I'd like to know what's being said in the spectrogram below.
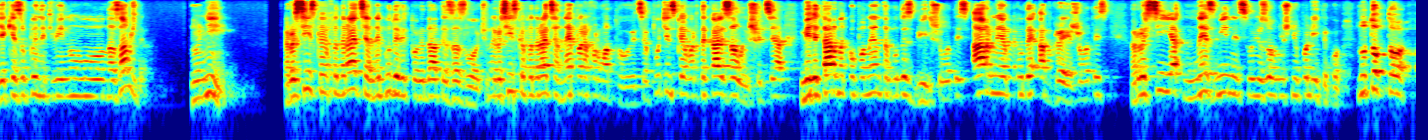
яке зупинить війну назавжди? Ну ні. Російська Федерація не буде відповідати за злочини. Російська Федерація не переформатується. Путінська вертикаль залишиться. Мілітарна компонента буде збільшуватись. Армія буде апгрейджуватись. Росія не змінить свою зовнішню політику. Ну тобто,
